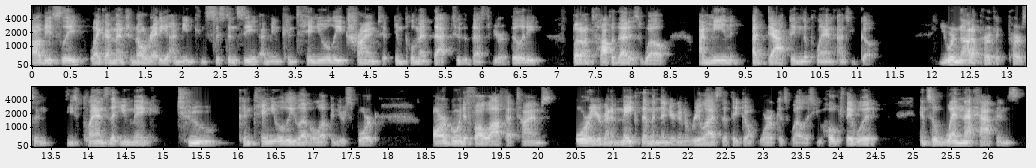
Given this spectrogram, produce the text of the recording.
obviously, like I mentioned already, I mean consistency. I mean continually trying to implement that to the best of your ability. But on top of that as well, I mean adapting the plan as you go. You are not a perfect person. These plans that you make to continually level up in your sport are going to fall off at times, or you're going to make them and then you're going to realize that they don't work as well as you hoped they would. And so when that happens,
